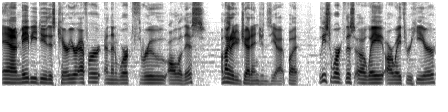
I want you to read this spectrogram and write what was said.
and maybe do this carrier effort and then work through all of this. I'm not going to do jet engines yet, but at least work this uh, way our way through here.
